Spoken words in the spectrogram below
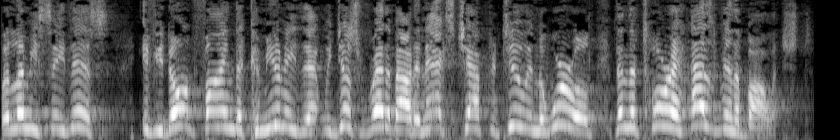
But let me say this. If you don't find the community that we just read about in Acts chapter 2 in the world, then the Torah has been abolished.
